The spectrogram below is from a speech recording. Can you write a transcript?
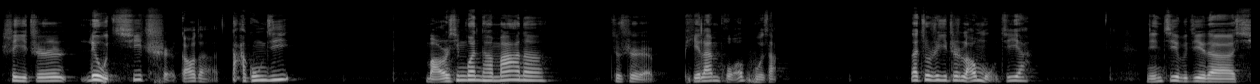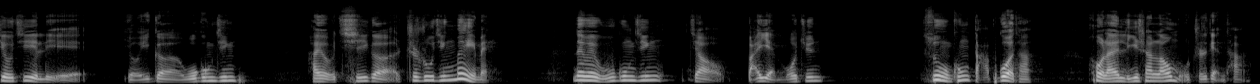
是一只六七尺高的大公鸡。卯日星官他妈呢，就是毗蓝婆菩萨。那就是一只老母鸡呀。您记不记得《西游记》里有一个蜈蚣精，还有七个蜘蛛精妹妹？那位蜈蚣精叫白眼魔君，孙悟空打不过他，后来骊山老母指点他，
